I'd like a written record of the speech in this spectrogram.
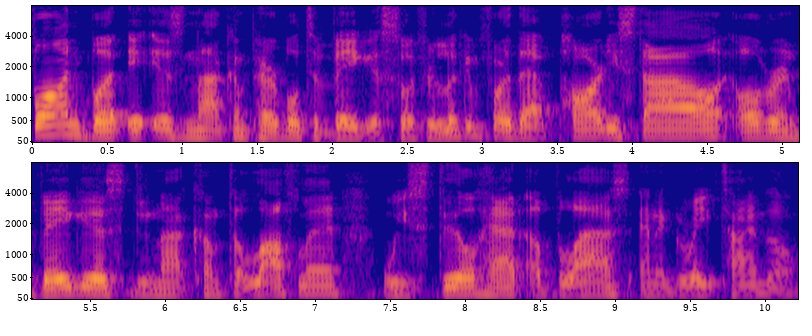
Fun, but it is not comparable to Vegas. So if you're looking for that party style over in Vegas, do not come to Laughlin. We still had a blast and a great time though.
